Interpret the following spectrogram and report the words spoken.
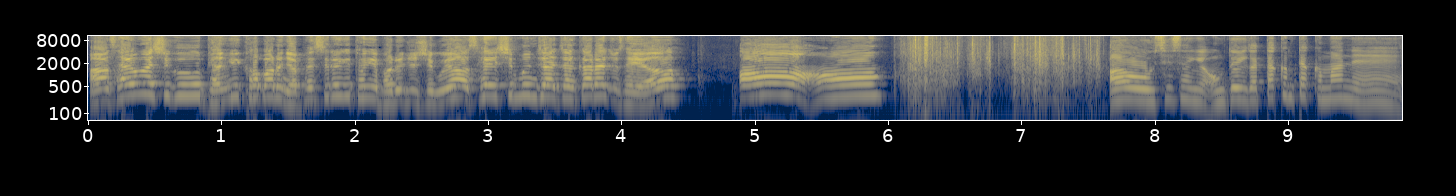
아, 사용하시고 변기 커버는 옆에 쓰레기통에 버려주시고요. 새 신문지 한 장 깔아주세요. 어, 어. 아우, 세상에 엉덩이가 따끔따끔하네.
